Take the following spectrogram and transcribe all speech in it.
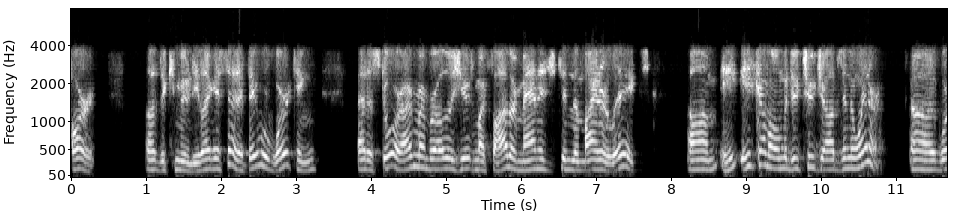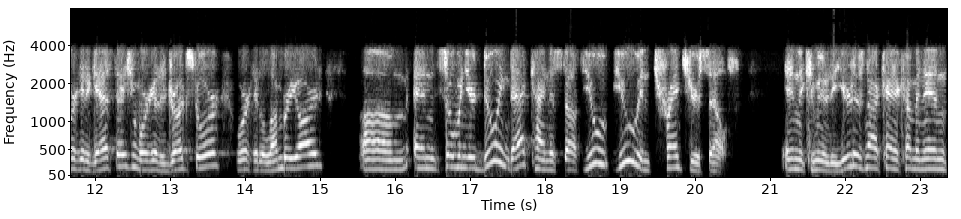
part of the community. Like I said, if they were working at a store, I remember all those years my father managed in the minor leagues – um, he, he'd come home and do two jobs in the winter uh, work at a gas station, work at a drugstore, work at a lumber yard. Um, and so when you're doing that kind of stuff, you you entrench yourself in the community. You're just not kind of coming in,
